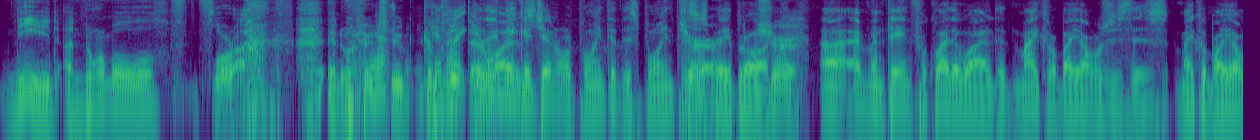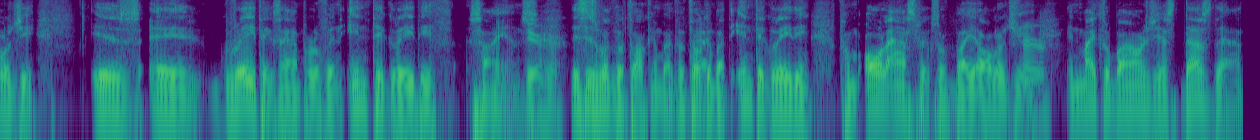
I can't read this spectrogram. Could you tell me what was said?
need a normal flora in order yes. to complete can I, their can lives. I make a general point at this point? This sure. is very broad. Sure. Uh, I've maintained for quite a while that microbiology is microbiology is a great example of an integrative science. Here, here. This is what we're talking about. We're talking yeah. about integrating from all aspects of biology. Sure. And microbiology just does that.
